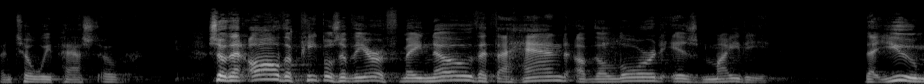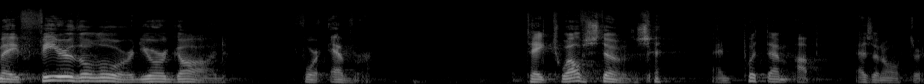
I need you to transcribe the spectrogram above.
until we passed over. So that all the peoples of the earth may know that the hand of the Lord is mighty, that you may fear the Lord your God forever. Take 12 stones and put them up as an altar.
